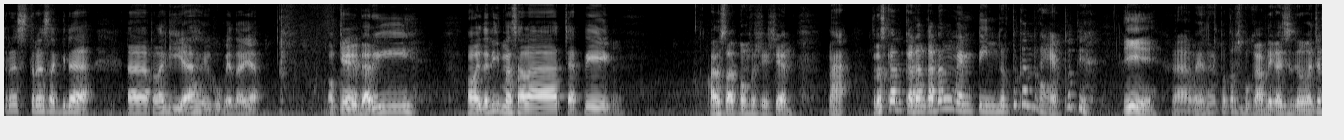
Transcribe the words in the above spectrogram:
terus terus akhirnya eh, apa lagi ya yang gue pengen tanya? Oke, dari oh tadi masalah chatting, start conversation. Nah, terus kan kadang-kadang main Tinder tuh kan repot ya. Iya. Nah, main repot terus buka aplikasi segala macam.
